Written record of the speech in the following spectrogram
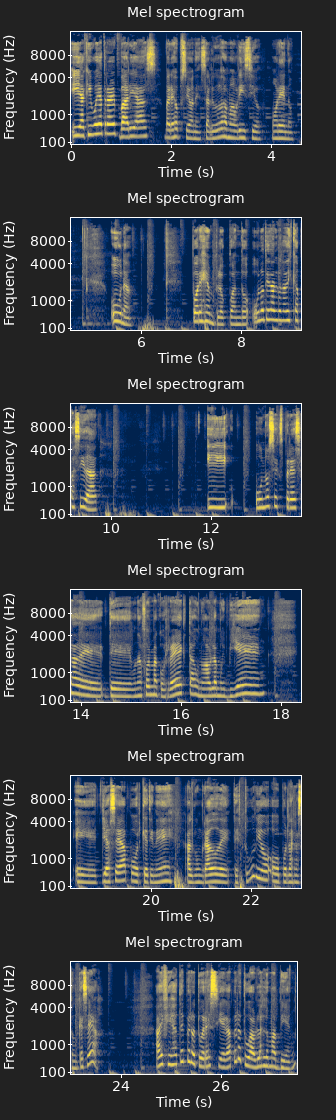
y aquí voy a traer varias, varias opciones. Saludos a Mauricio Moreno. Una, por ejemplo, cuando uno tiene alguna discapacidad y uno se expresa de, una forma correcta, uno habla muy bien, eh, ya sea porque tiene algún grado de, de estudio o por la razón que sea. Ay, fíjate, pero tú eres ciega, pero tú hablas lo más bien.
